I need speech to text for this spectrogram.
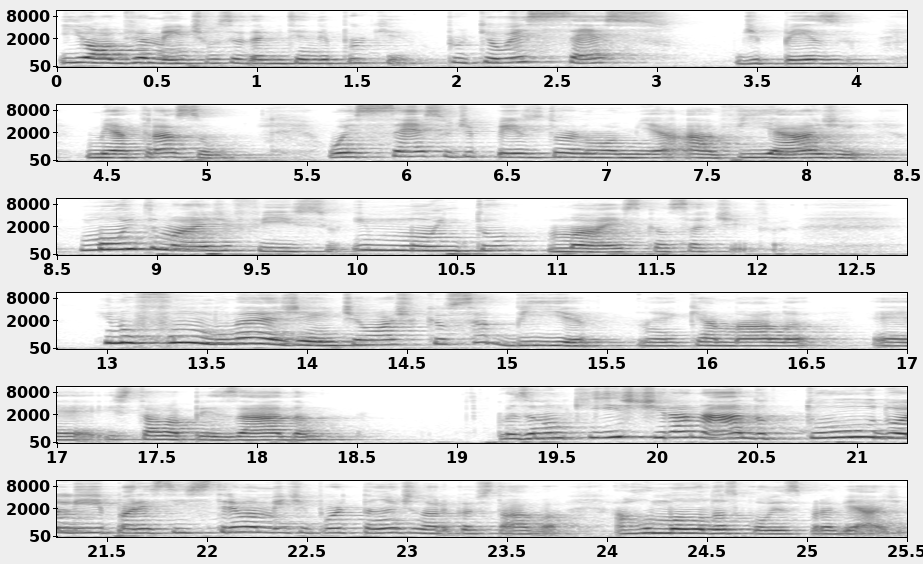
E obviamente você deve entender por quê. Porque o excesso de peso me atrasou. O excesso de peso tornou a minha a viagem muito mais difícil e muito mais cansativa. E no fundo, né, gente, eu acho que eu sabia, né, que a mala é, estava pesada, mas eu não quis tirar nada, tudo ali parecia extremamente importante na hora que eu estava arrumando as coisas para a viagem.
